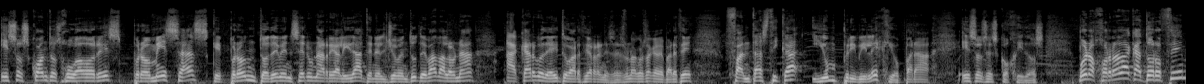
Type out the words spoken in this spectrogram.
esos cuantos jugadores, promesas que pronto deben ser una realidad en el Juventud de Badalona a cargo de Aito García Renes. Es una cosa que me parece fantástica y un privilegio para esos escogidos. Bueno, jornada 14.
